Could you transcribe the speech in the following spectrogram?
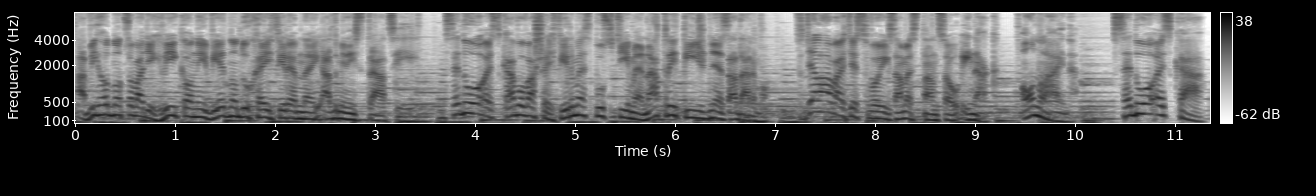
a vyhodnocovať ich výkony v jednoduchej firemnej administrácii. Seduo.sk vo vašej firme spustíme na 3 týždne zadarmo. Vzdelávajte svojich zamestnancov inak. Online. Seduo.sk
